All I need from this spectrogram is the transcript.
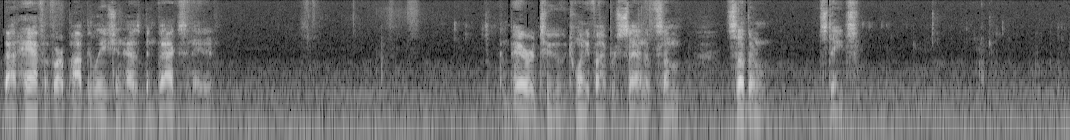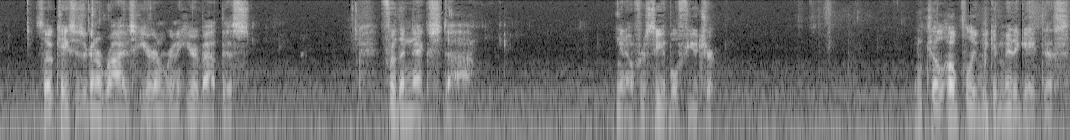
about half of our population has been vaccinated. Compared to 25% of some southern states. So cases are going to rise here, and we're going to hear about this for the next, uh, you know, foreseeable future. Until hopefully we can mitigate this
